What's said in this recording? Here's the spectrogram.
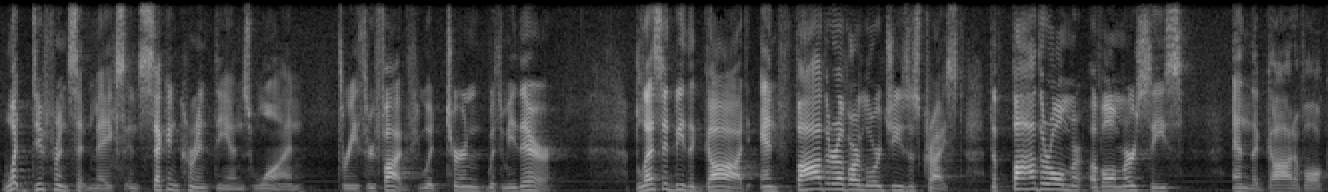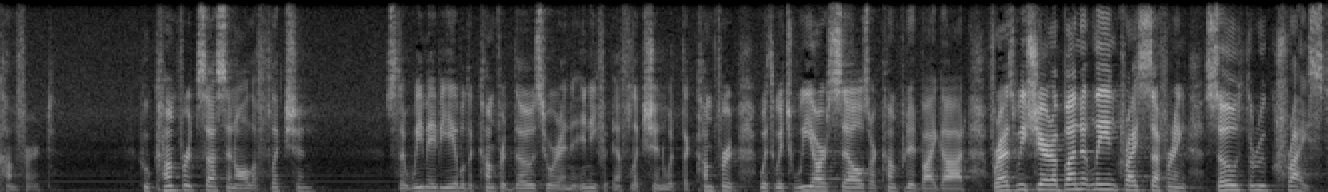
what difference it makes in 2 Corinthians 1 3 through 5. If you would turn with me there. Blessed be the God and Father of our Lord Jesus Christ, the Father of all mercies and the God of all comfort, who comforts us in all affliction so that we may be able to comfort those who are in any affliction with the comfort with which we ourselves are comforted by God. For as we share abundantly in Christ's suffering, so through Christ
